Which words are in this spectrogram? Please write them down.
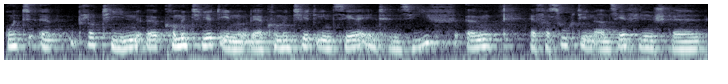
Und äh, Plotin äh, kommentiert ihn und er kommentiert ihn sehr intensiv. Ähm, er versucht ihn an sehr vielen Stellen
